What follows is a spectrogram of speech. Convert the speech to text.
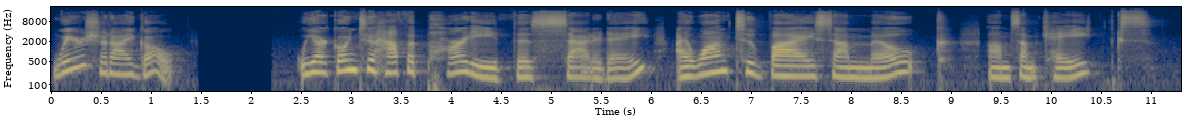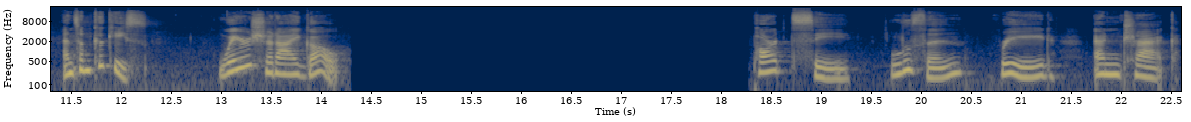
Where should I go? We are going to have a party this Saturday. I want to buy some milk, um, some cakes, and some cookies. Where should I go? Part C Listen, read, and check.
